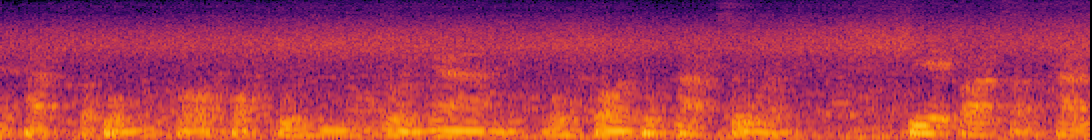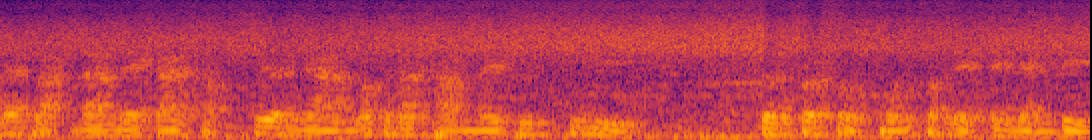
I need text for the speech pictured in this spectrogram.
นะครับกระผมขอขอบคุณหน่วยงานองค์กรทุกภาคส่วน ที่ให้ความสำคัญและผลักดันในการขับเคลื่อนงานวัฒนธรรมในพื้นที่ จนประสบผลสำเร็จเป็นอย่างดี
